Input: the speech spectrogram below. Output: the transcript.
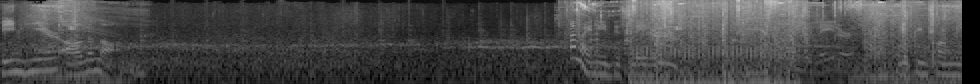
Been here all along. I might need this later. Later. Looking for me?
